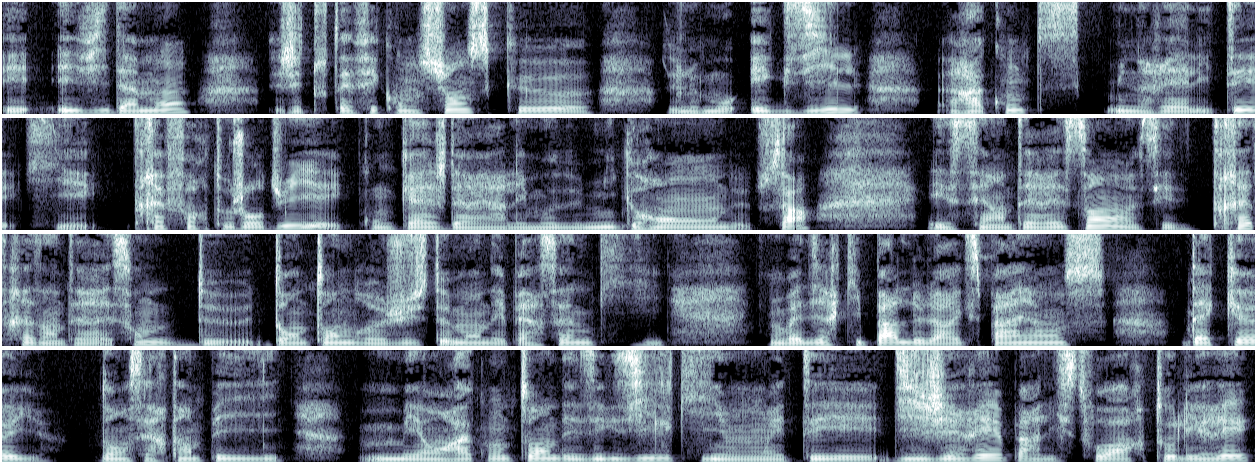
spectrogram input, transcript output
Et évidemment, j'ai tout à fait conscience que euh, le mot exil raconte une réalité qui est très forte aujourd'hui et qu'on cache derrière les mots de migrants, de tout ça. Et c'est intéressant, c'est très très intéressant de d'entendre justement des personnes qui, on va dire, qui parlent de leur expérience d'accueil dans certains pays, mais en racontant des exils qui ont été digérés par l'histoire, tolérés,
